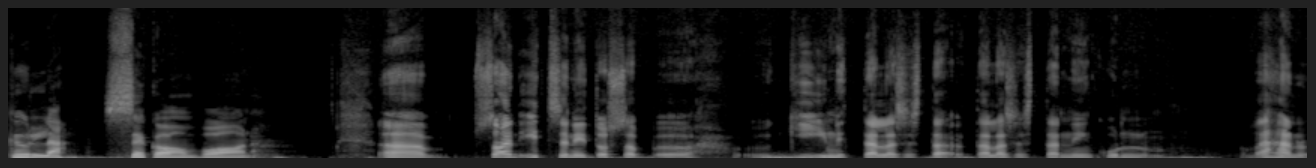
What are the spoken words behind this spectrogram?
Kyllä. Sekaan vaan. Äh, sain itseni tuossa äh, kiinni tällaisesta, tällaisesta niin kuin vähän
